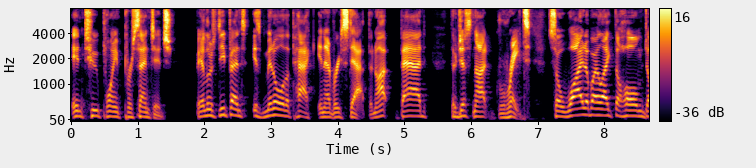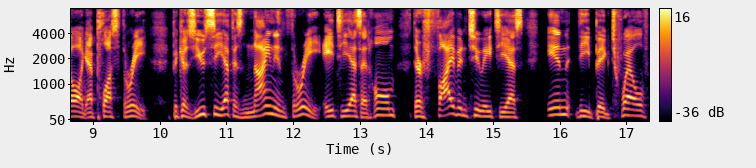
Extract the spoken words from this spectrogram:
in two point percentage. Baylor's defense is middle of the pack in every stat. They're not bad. They're just not great. So why do I like the home dog at plus three? Because UCF is nine and three ATS at home. They're five and two ATS in the Big 12,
